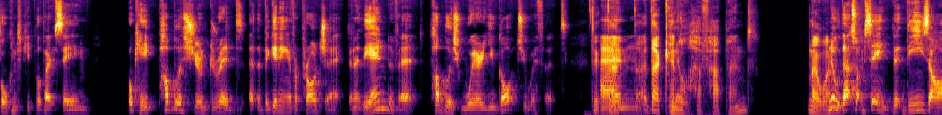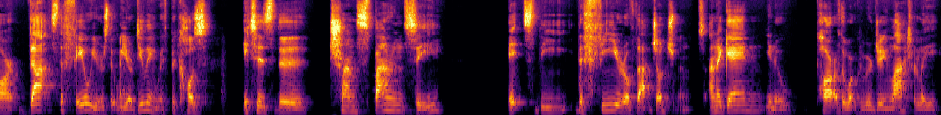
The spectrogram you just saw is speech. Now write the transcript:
spoken to people about saying, okay, publish your grid at the beginning of a project, and at the end of it, publish where you got to with it. That, Um, that, that you know- cannot have happened. No one. No, that's what I'm saying. That these are that's the failures that we are dealing with because it is the transparency, it's the the fear of that judgment. And again, you know, part of the work we were doing laterally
